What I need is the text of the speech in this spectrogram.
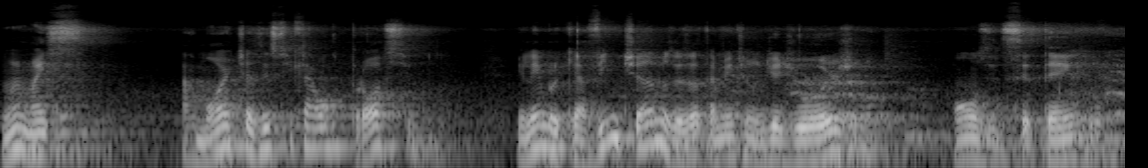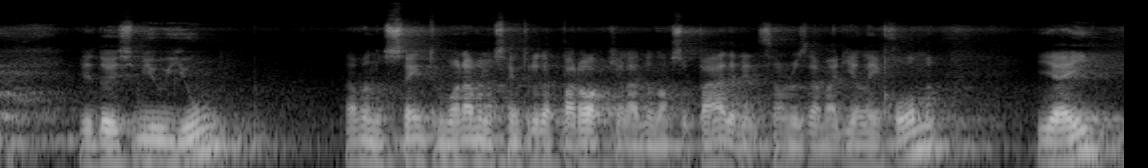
Não é? Mas a morte às vezes fica algo próximo. Me lembro que há 20 anos, exatamente no dia de hoje, 11 de setembro de 2001, estava no centro, morava no centro da paróquia lá do nosso padre, de São José Maria, lá em Roma, e aí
